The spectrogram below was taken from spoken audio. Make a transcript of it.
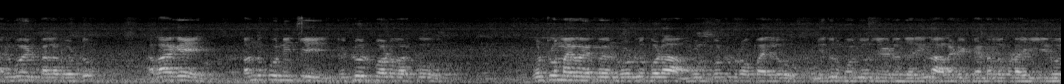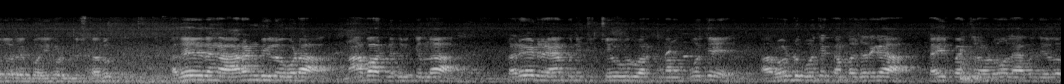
అనుభవింపల్ల రోడ్డు అలాగే కందుకూరు నుంచి ఎడ్లూరుపాడు వరకు గుంట్లమయమైపోయిన రోడ్లు కూడా మూడు కోట్ల రూపాయలు నిధులు మంజూరు చేయడం జరిగింది. ఆల్రెడీ టెండర్లు కూడా ఈ రోజు రేపు అవి కూడా పిలుస్తారు. అదేవిధంగా ఆర్ఎండ్బిలో కూడా నాబార్డ్ నిధుల కింద పరేడ్ ర్యాంప్ నుంచి చెవురు వరకు మనం పోతే ఆ రోడ్డు పోతే కంపల్సరిగా టైర్ పంచర్ అవడం లేకపోతే ఏదో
